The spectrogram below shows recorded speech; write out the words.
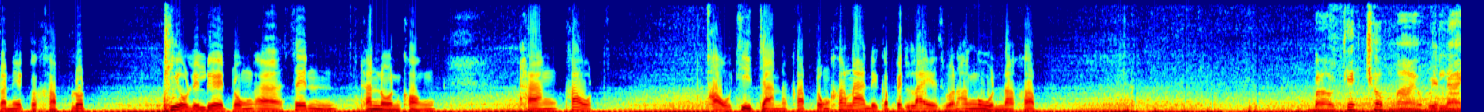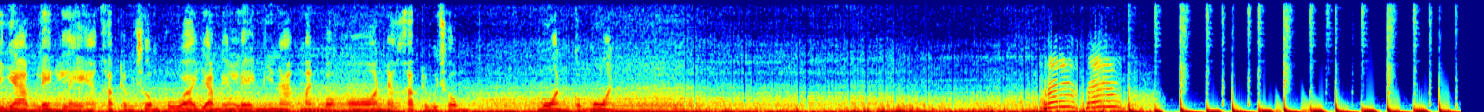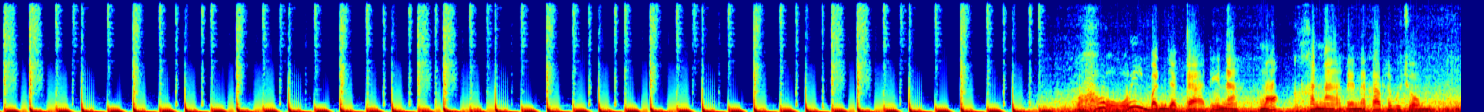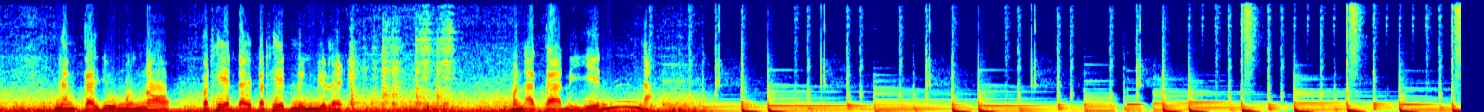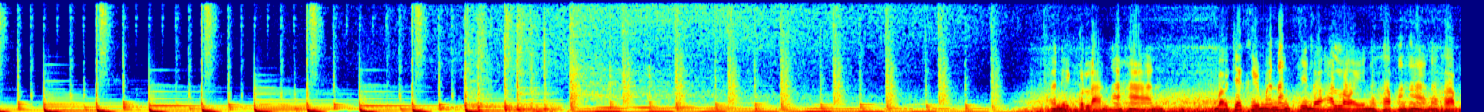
ตอนนี้ก็ขับรถเที่ยวเรื่อย ๆ ตรงอ่าเส้นถนนของทางเข้าเขาชีจันทร์นะครับ ตรงข้างหน้านี่ก็เป็นไร่สวนองุ่นนะครับบ่าวแจ็คชอบมาเวลายามแรงๆอะครับท่านผู้ชมเพราะว่ายามแรงๆนี่นะมันบอกฮ้อนนะครับท่านผู้ชมม่วนก็ม่วนโบรรยากาศนี่นะเหมาะขนาดเลยนะครับท่านผู้ชม ยังกลอยู่เมืองนอกประเทศใดประเทศหนึ่งนี่แหละ มันอากาศนี่เย็นนะ่ะ เราจะเคยมานั่งกินแล้วอร่อยนะครับ อาหารนะครับ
